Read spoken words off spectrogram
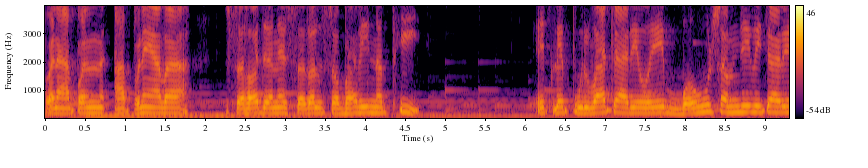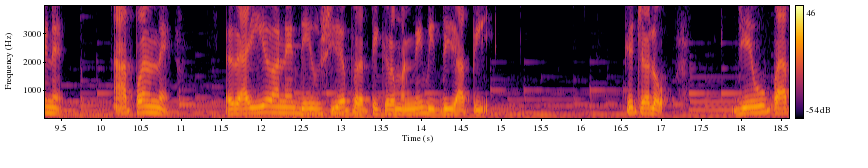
પણ આપણને આપણે આવા સહજ અને સરળ સ્વભાવી નથી. એટલે પૂર્વાચાર્યોએ બહુ સમજી વિચારીને આપણને રાય અને દેવસીય પ્રતિક્રમણની વિધિ આપી. કે ચલો, જેવું પાપ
